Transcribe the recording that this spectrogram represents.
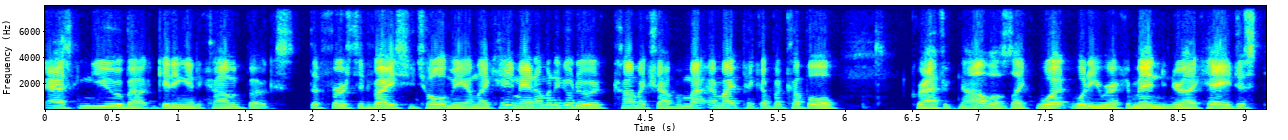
asking you about getting into comic books, the first advice you told me, I'm like, hey man, I'm gonna go to a comic shop. I might, I might pick up a couple graphic novels like what what do you recommend and you're like hey just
